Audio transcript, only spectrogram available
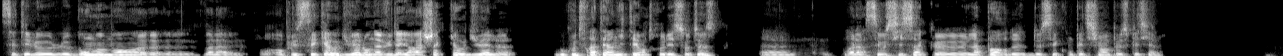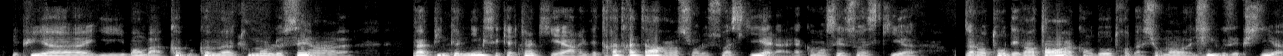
c'était le, le bon moment. voilà. En plus, ces KO duels, on a vu d'ailleurs à chaque KO duel beaucoup de fraternité entre les sauteuses. Voilà, c'est aussi ça que l'apport de, de ces compétitions un peu spéciales. Et puis, euh, bon, bah, comme, euh, tout le monde le sait, hein, Eva Pinkelning, c'est quelqu'un qui est arrivé très très tard hein, sur le saut ski. Elle a, commencé le saut à ski euh, aux alentours des 20 ans, hein, quand d'autres, bah, sûrement euh, Lilou Zepchi, euh,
